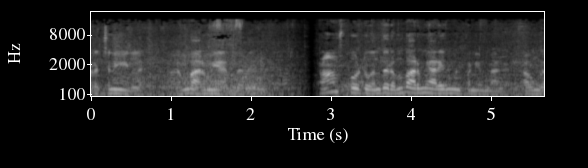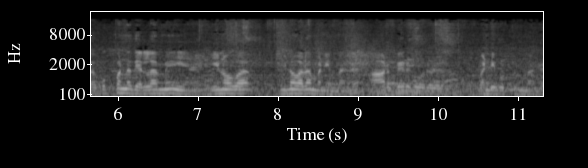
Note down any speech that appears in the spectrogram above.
பிரச்சனையும் இல்லை. ரொம்ப அருமையாக இருந்தது. டிரான்ஸ்போர்ட் வந்து ரொம்ப அருமையாக அரேஞ்ச்மெண்ட் பண்ணியிருந்தாங்க. அவங்க புக் பண்ணது எல்லாமே இனோவா இனோவா தான் பண்ணியிருந்தாங்க. ஆறு பேருக்கு ஒரு வண்டி கொடுத்துருந்தாங்க.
